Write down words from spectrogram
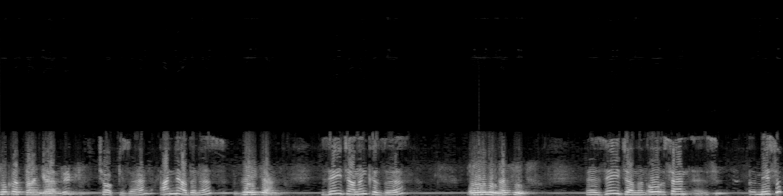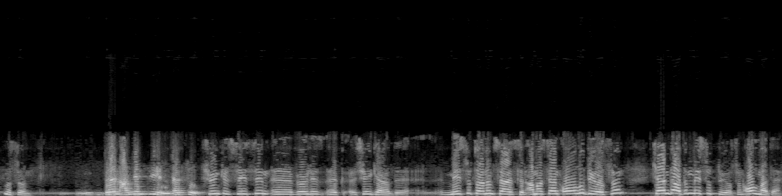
Tokat'tan geldik. Çok güzel. Anne adınız? Zeycan. Zeycan'ın kızı. Oğlu Mesut. Ee, Zeycan'ın, o sen e, s- Mesut musun? Ben annesiyim Mesut. Çünkü sesin e, böyle e, şey geldi. Mesut Hanım sensin ama sen oğlu diyorsun. Kendi adın Mesut diyorsun. Olmadı.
